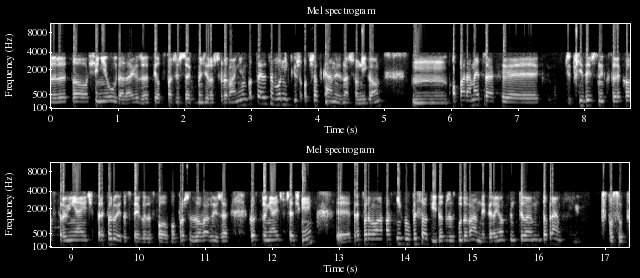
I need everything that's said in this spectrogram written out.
że to się nie uda, tak? że Piotr Parzyszek będzie rozczarowaniem, bo to jest zawodnik już otrzaskany z naszą ligą. Mm, o parametrach e, fizycznych, które Kostrojniajcz preferuje do swojego zespołu, bo proszę zauważyć, że Kostrojniajcz wcześniej e, preferował napastników wysokich, dobrze zbudowanych, grającym tyłem do bramki w sposób,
